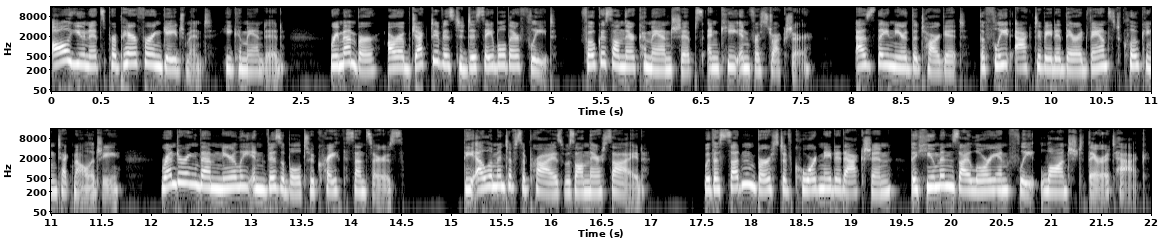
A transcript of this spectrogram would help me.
All units prepare for engagement, he commanded. Remember, our objective is to disable their fleet, focus on their command ships and key infrastructure. As they neared the target, the fleet activated their advanced cloaking technology, rendering them nearly invisible to Kraith sensors. The element of surprise was on their side. With a sudden burst of coordinated action, the human Xylorian fleet launched their attack.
